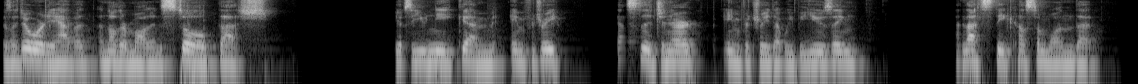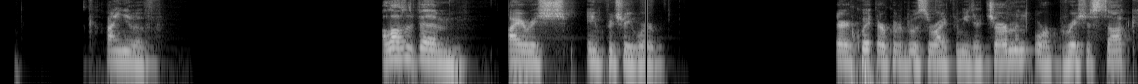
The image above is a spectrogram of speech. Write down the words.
Because I do already have a, another mod installed that gives a unique um, infantry. That's the generic infantry that we'd be using. And that's the custom one that kind of... A lot of um, Irish infantry were... Their equipment, their equipment was derived from either German or British stock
